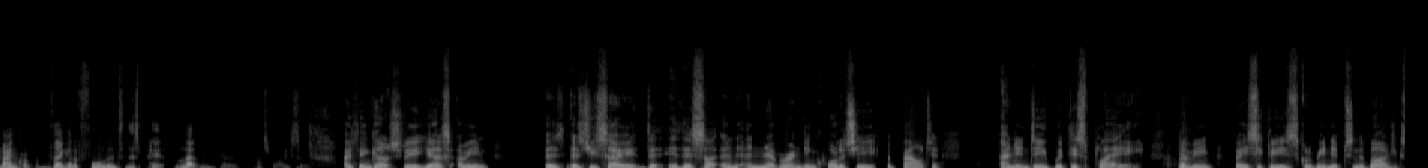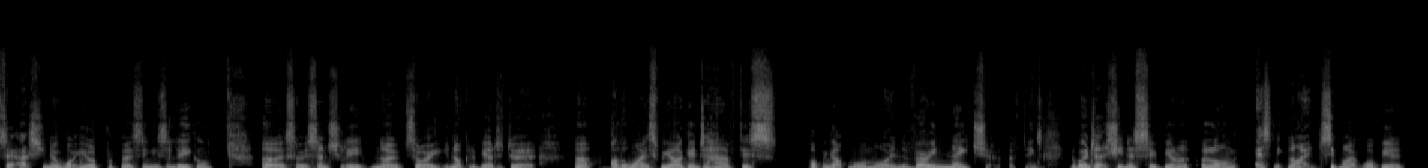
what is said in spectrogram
Mm. Bankrupt them. If they're going to fall into this pit, let them go. That's what I say. I think actually, yes. I mean, as, as you say, th- there's a, a never-ending quality about it. and indeed with this play. I mean, basically, it's got to be nipped in the bud. You can say, actually, no, what you're proposing is illegal. Uh, so essentially, no, sorry, you're not going to be able to do it. Uh, Mm. otherwise, we are going to have this popping up more and more in the very nature of things. It won't actually necessarily be on a, along ethnic lines. It might well be a,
